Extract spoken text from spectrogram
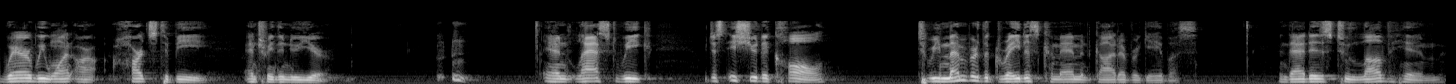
where we want our hearts to be entering the new year. and last week, we just issued a call to remember the greatest commandment God ever gave us, and that is to love Him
